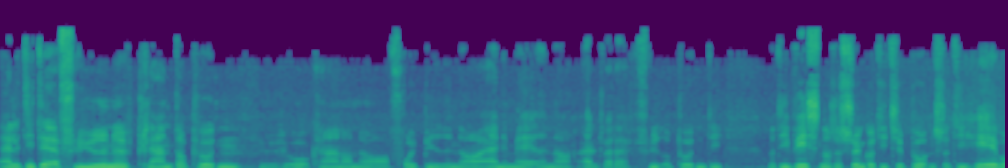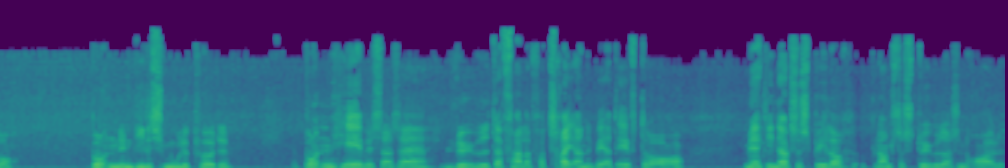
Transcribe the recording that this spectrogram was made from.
Alle de der flydende planter på den, øh, åkernerne og frøbiden og animaden og alt, hvad der flyder på den, de, når de visner, så synker de til bund, så de hæver bunden en lille smule på det. Bunden hæves, og så er løvet, der falder fra træerne hvert efterår. Mærkeligt nok, så spiller blomsterstøvet også en rolle.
